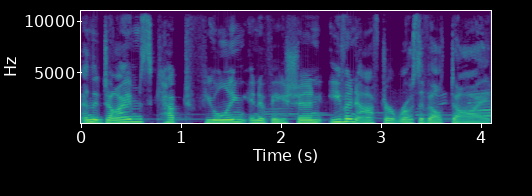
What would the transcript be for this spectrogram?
and the dimes kept fueling innovation even after Roosevelt died.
